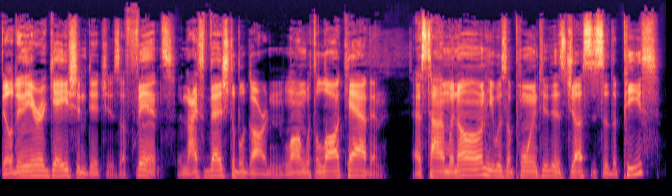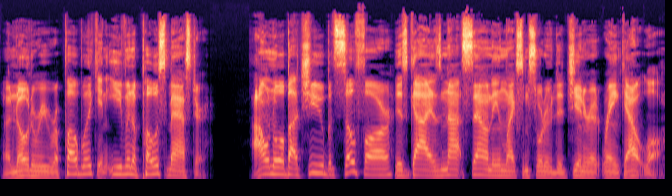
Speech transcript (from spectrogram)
building irrigation ditches, a fence, a nice vegetable garden, along with a log cabin. As time went on, he was appointed as Justice of the Peace, a notary republic, and even a postmaster. I don't know about you, but so far, this guy is not sounding like some sort of degenerate rank outlaw.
